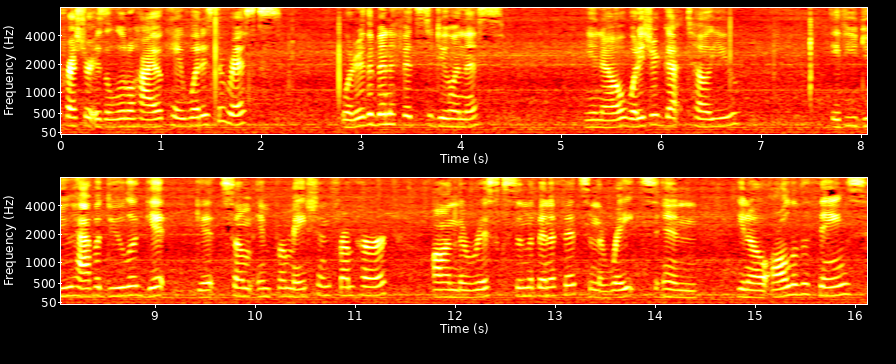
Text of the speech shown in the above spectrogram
pressure is a little high, okay, what is the risks? What are the benefits to doing this? You know, what does your gut tell you? If you do have a doula, get get some information from her on the risks and the benefits and the rates and you know all of the things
